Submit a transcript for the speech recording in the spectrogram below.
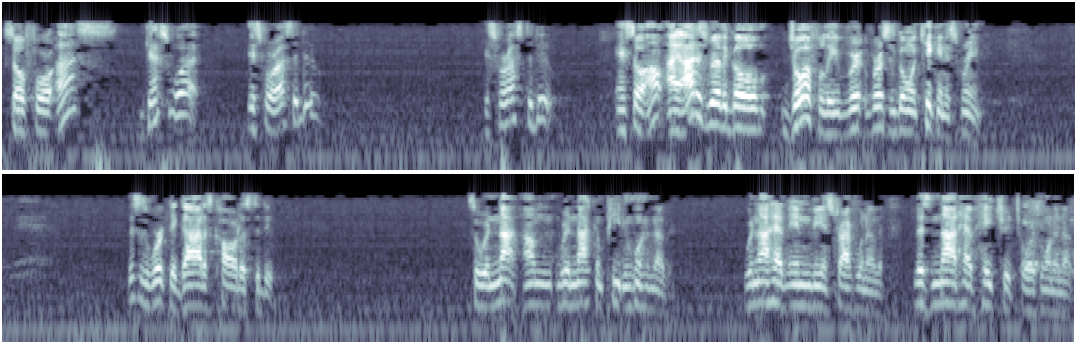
So for us, guess what? It's for us to do. It's for us to do. And so I, I just rather go joyfully versus going kicking and screaming. This is work that God has called us to do. So we're not, we're not competing one another. We're not having envy and strife with one another. Let's not have hatred towards one another.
